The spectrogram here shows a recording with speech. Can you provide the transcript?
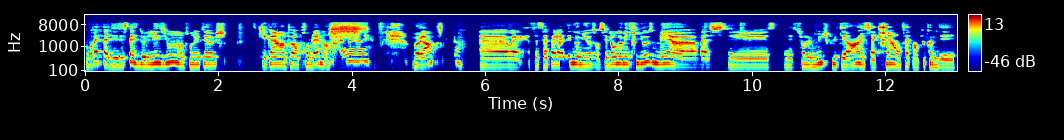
Donc en fait, tu as des espèces de lésions dans ton utérus, qui est quand même un peu un problème. Ouais, ouais. voilà. Euh, ouais, ça s'appelle adénomiose. C'est de l'endométriose, mais euh, bah, c'est sur le muscle utérin et ça crée en fait un peu comme des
